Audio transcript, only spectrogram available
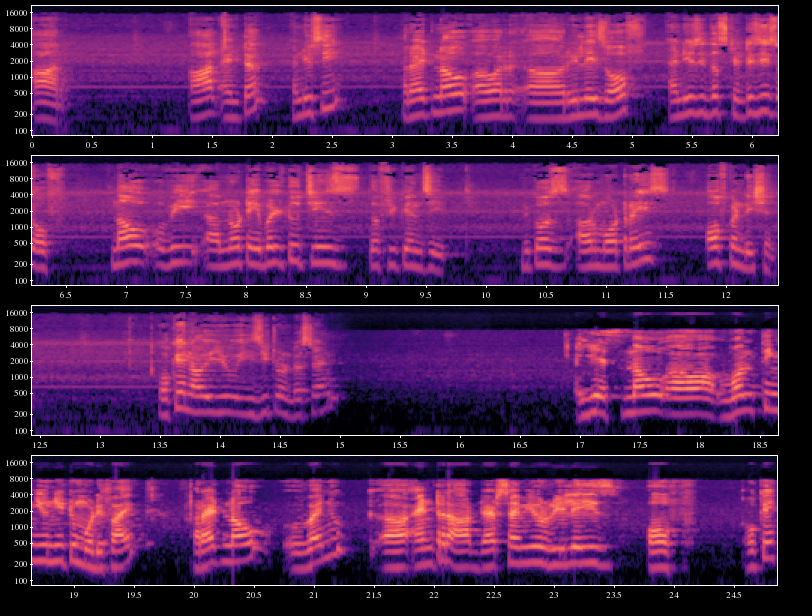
R. R enter. And you see right now our uh, relay is off. And you see the status is off. Now we are not able to change the frequency because our motor is off condition. Okay now you easy to understand? Yes now uh, one thing you need to modify right now when you uh, enter R that time your relay is off. Okay?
